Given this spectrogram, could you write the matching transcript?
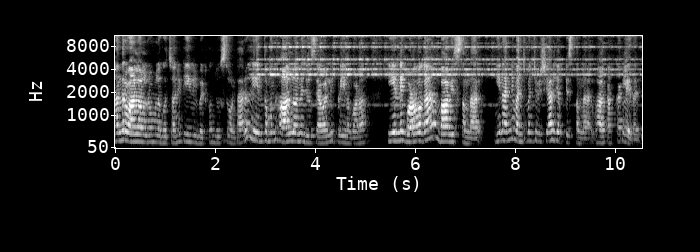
అందరూ వాళ్ళ వాళ్ళ రూమ్లో కూర్చొని టీవీలు పెట్టుకొని చూస్తూ ఉంటారు. ఇంతకుముందు హాల్లోనే చూసేవాళ్ళు ఇప్పుడు ఈయన గొడవ ఈయన్ని గొడవగా భావిస్తున్నారు. ఈయన అన్ని మంచి మంచి విషయాలు చెప్పిస్తున్నారు. వాళ్ళకి అక్కర్లేదు అది.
